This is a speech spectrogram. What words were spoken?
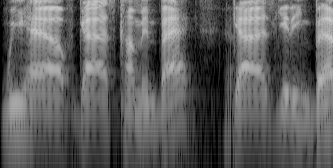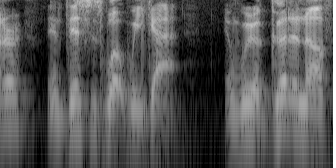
we have guys coming back, guys getting better, and this is what we got. And we're good enough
